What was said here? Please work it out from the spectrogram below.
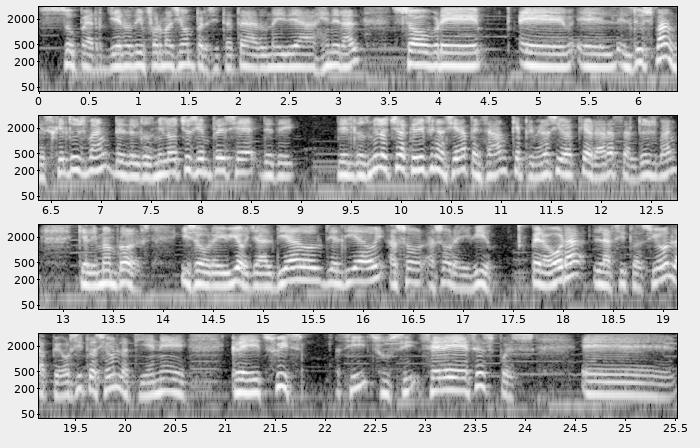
súper llenos de información, pero sí trata de dar una idea general sobre eh, el, Deutsche Bank. Es que el Deutsche Bank desde el 2008 siempre se, desde del 2008 la crisis financiera pensaban que primero se iba a quebrar hasta el Deutsche Bank que Lehman Brothers y sobrevivió. Ya al día, el día de hoy ha, sobrevivido. Pero ahora la situación, la peor situación la tiene Credit Suisse. ¿sí? Sus CDS, pues eh,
